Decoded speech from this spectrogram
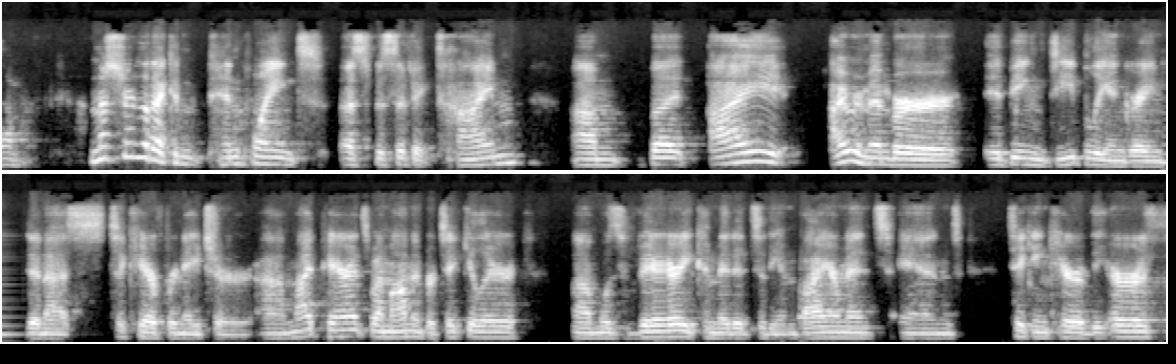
Yeah, I'm not sure that I can pinpoint a specific time. Um, but I I remember it being deeply ingrained in us to care for nature. Um, my parents, my mom in particular, um, was very committed to the environment and taking care of the earth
